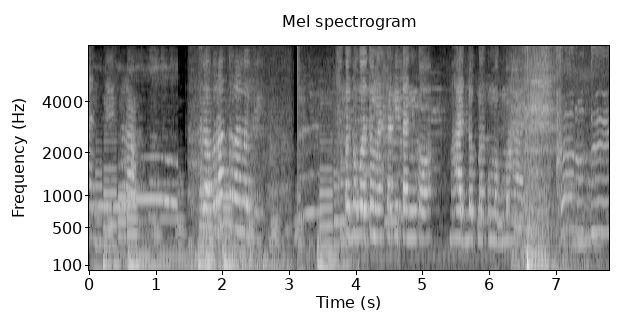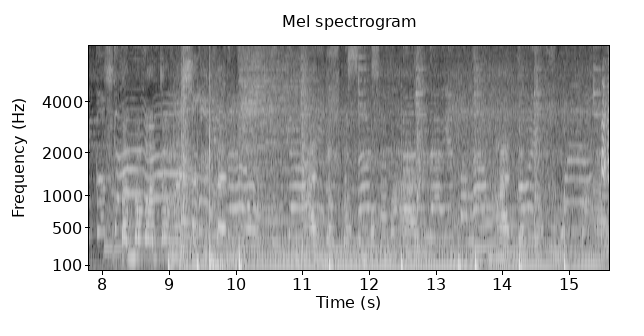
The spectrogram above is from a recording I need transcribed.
Labrat ra. Sa pagbabato ko, mahadlok na ko magmahal. Pag makotong nasakitan mo, hadlok mo magmahal. Hadlok mo magmahal.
